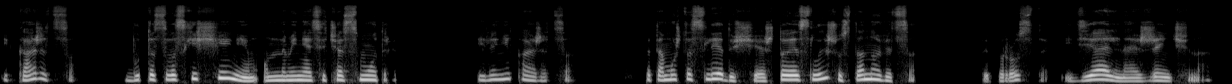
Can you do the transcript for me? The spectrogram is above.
И кажется, будто с восхищением он на меня сейчас смотрит. Или не кажется. потому что следующее, что я слышу, становится «Ты просто идеальная женщина».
